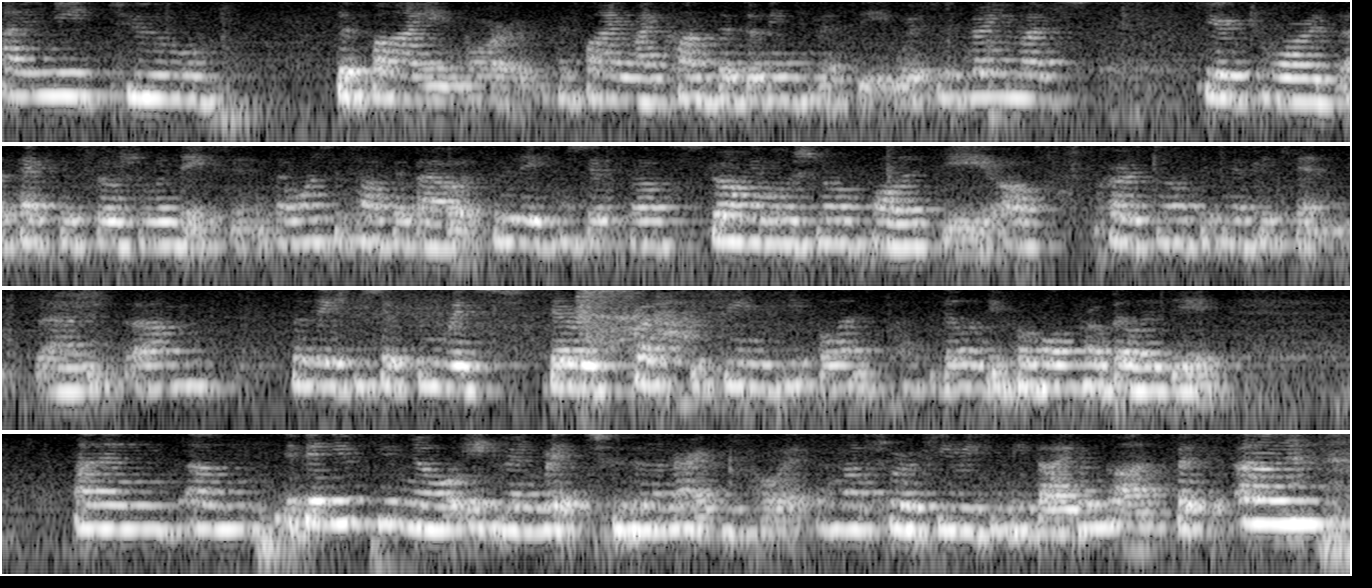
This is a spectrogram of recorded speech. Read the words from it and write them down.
I need to define or define my concept of intimacy, which is very much geared towards effective social relations. I want to talk about relationships of strong emotional quality, of personal significance, and um, relationships in which there is trust between people and possibility for vulnerability. And um, if any of you know Adrienne Rich, who's an American poet, I'm not sure if she recently died or not, but um,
